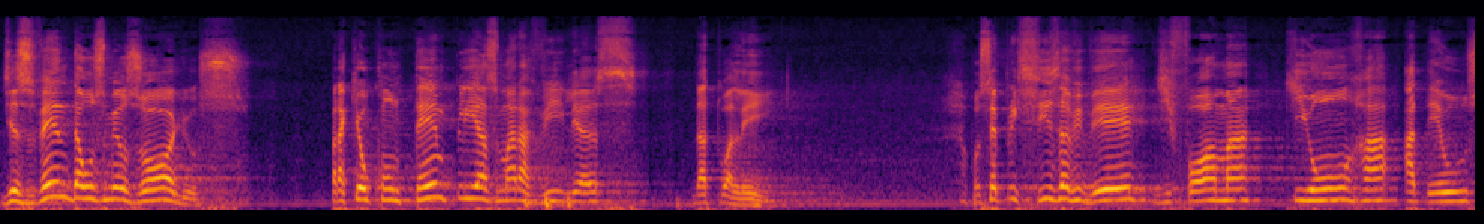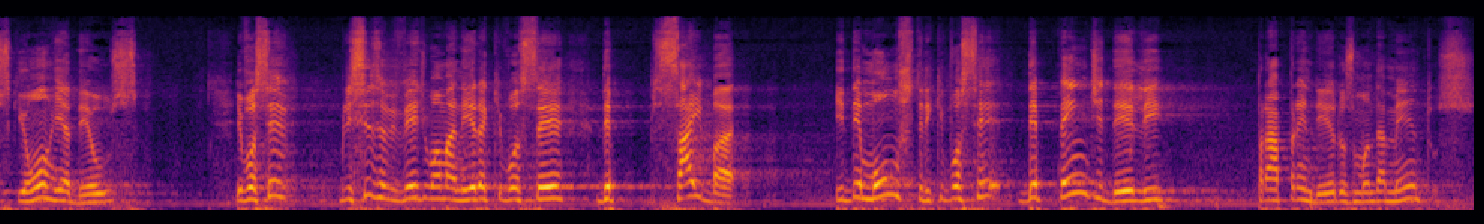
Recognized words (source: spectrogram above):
Desvenda os meus olhos, para que eu contemple as maravilhas da tua lei. Você precisa viver de forma que honra a Deus, que honre a Deus. E você precisa viver de uma maneira que você de, saiba e demonstre que você depende dele para aprender os mandamentos.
